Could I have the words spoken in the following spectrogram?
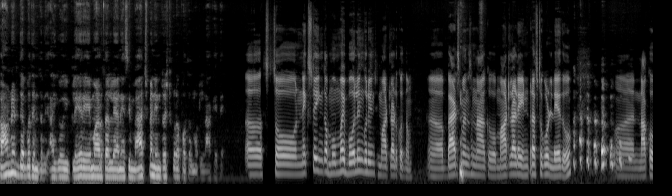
కాన్ఫిడెంట్ దెబ్బతింటది అయ్యో ఈ ప్లేయర్ ఏం ఆడతారులే అనేసి మ్యాచ్ పైన ఇంట్రెస్ట్ కూడా పోతుంది మొదలు నాకైతే. సో నెక్స్ట్ ఇంకా ముంబై బౌలింగ్ గురించి మాట్లాడుకుందాం. బ్యాట్స్మెన్స్ నాకు మాట్లాడే ఇంట్రెస్ట్ కూడా లేదు. నాకు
